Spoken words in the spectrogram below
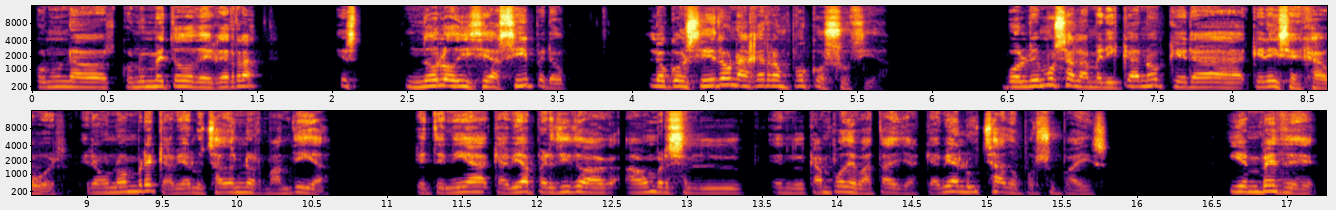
con, una, con un método de guerra, no lo dice así, pero lo considera una guerra un poco sucia. Volvemos al americano que era, que Eisenhower, era un hombre que había luchado en Normandía, que, tenía, que había perdido a, hombres en el campo de batalla, que había luchado por su país. Y en vez de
